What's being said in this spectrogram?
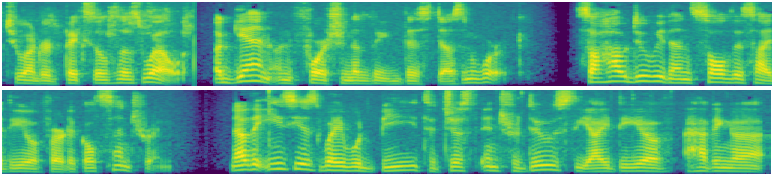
200 pixels as well. Again, unfortunately, this doesn't work. So how do we then solve this idea of vertical centering? Now, the easiest way would be to just introduce the idea of having a,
